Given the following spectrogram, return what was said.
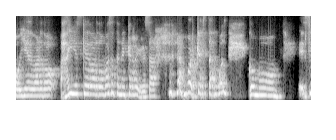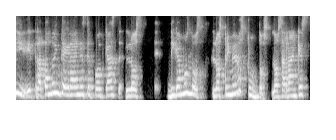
oye Eduardo, ay, es que Eduardo, vas a tener que regresar, porque estamos como, eh, sí, tratando de integrar en este podcast los, digamos, los, los primeros puntos, los arranques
